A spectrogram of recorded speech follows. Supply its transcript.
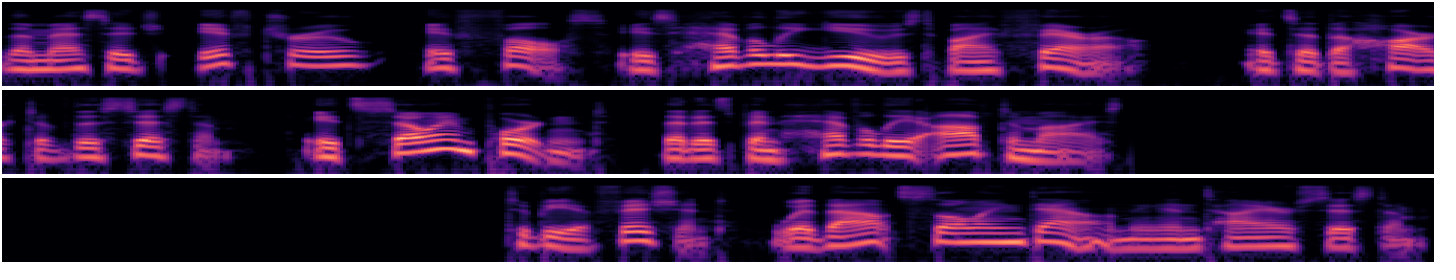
the message if true, if false is heavily used by Pharo. It's at the heart of the system. It's so important that it's been heavily optimized to be efficient without slowing down the entire system.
